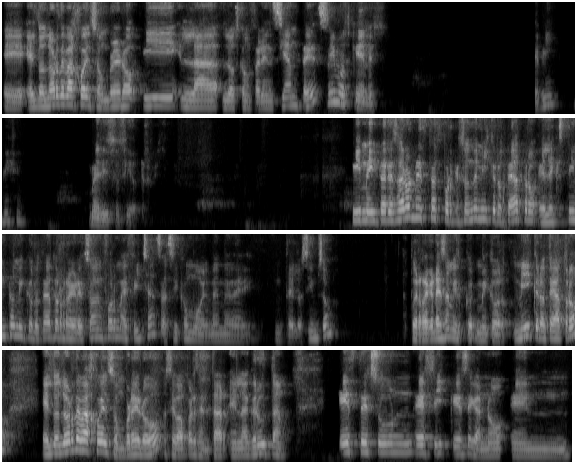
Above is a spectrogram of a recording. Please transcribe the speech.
Eh, el dolor debajo del sombrero y los conferenciantes. Vimos quiénes. ¿Qué vi? Dije. Me dice sí otra. Y me interesaron estas porque son de microteatro. El extinto microteatro regresó en forma de fichas, así como el meme de, Los Simpson. Pues regresa micro, microteatro. El dolor debajo del sombrero se va a presentar en la gruta. Este es un EFI que se ganó en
